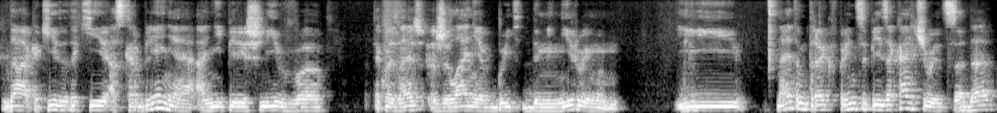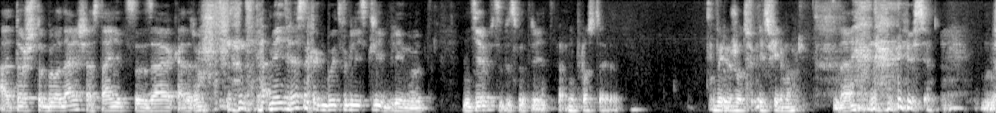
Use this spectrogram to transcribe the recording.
да, какие-то такие оскорбления, они перешли в такое, знаешь, желание быть доминируемым. И на этом трек, в принципе, и заканчивается. Да. А то, что было дальше, останется за кадром. Мне интересно, как будет выглядеть клип, блин, вот. Не терпится посмотреть. Они просто вырежут из фильма. Да. И все. Да.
